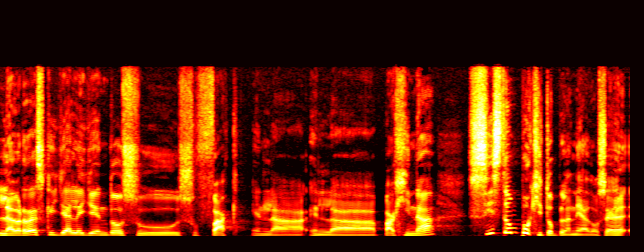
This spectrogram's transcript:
la verdad es que ya leyendo su, su FAQ en la, en la página, sí está un poquito planeado. O sea,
